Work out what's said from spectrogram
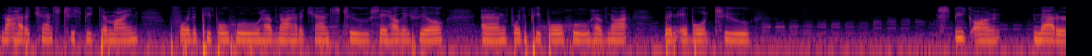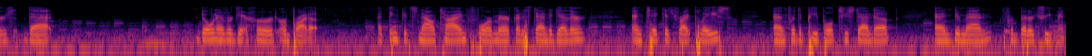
not had a chance to speak their mind, for the people who have not had a chance to say how they feel, and for the people who have not been able to speak on matters that don't ever get heard or brought up. I think it's now time for America to stand together and take its right place, and for the people to stand up and demand for better treatment.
